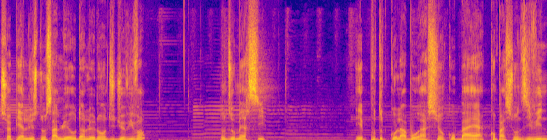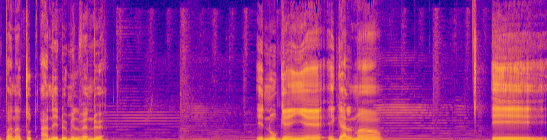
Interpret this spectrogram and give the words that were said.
Sœur Pierre-Luce nous salue dans le nom du Dieu vivant. Nous disons merci. Et pour toute collaboration qu'on Compassion Divine pendant toute l'année 2022. Et nous gagnons également et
